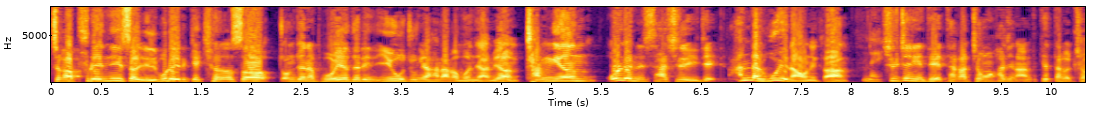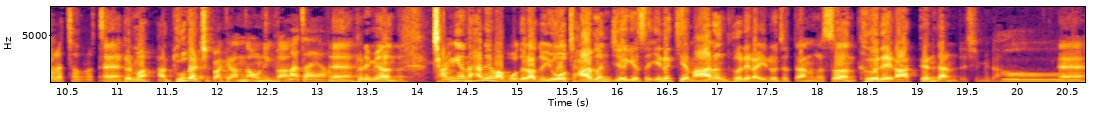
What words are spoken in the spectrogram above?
제가 프레닛을 일부러 이렇게 켜서 좀 전에 보여드린 이유 중에 하나가 뭐냐면 작년 올해는 사실 이제 한 달 후에 나오니까 네. 실질적인 데이터가 정확하지는 않겠다 그렇죠? 그렇죠, 그렇죠. 예, 그러면 한 두 달치밖에 안 나오니까. 맞아요. 예, 그러면 작년 한 해만 보더라도 요 작은 지역에서 이렇게 많은 거래가 이루어졌다는 것은 거래가 된다는 뜻입니다. 어, 예.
